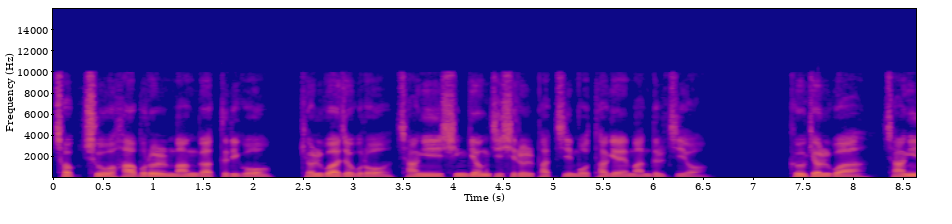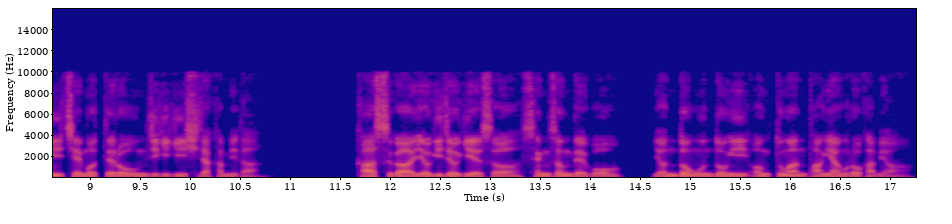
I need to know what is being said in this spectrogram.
척추 하부를 망가뜨리고 결과적으로 장이 신경 지시를 받지 못하게 만들지요. 그 결과 장이 제멋대로 움직이기 시작합니다. 가스가 여기저기에서 생성되고 연동 운동이 엉뚱한 방향으로 가며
